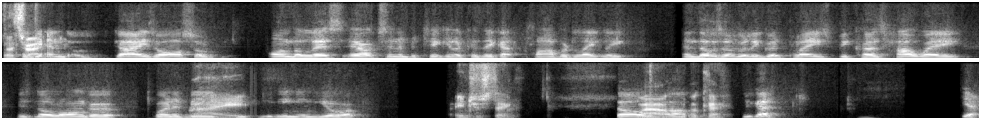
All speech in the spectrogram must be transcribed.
That's right. Again, those guys also on the list. Ericsson in particular because they got clobbered lately, and those are really good plays because Huawei is no longer going to be right. competing in Europe. Interesting. So wow. Um, okay, you got yeah.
